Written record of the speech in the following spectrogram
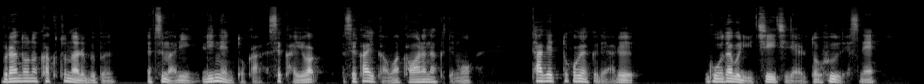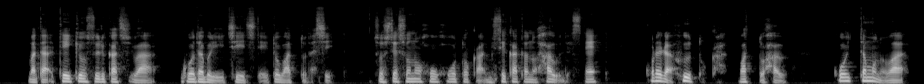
ブランドの核となる部分、つまり理念とか世界は、世界観は変わらなくても、ターゲット顧客である 5W1H であると Who ですね。また、提供する価値は 5W1H で言うと What だし、そしてその方法とか見せ方の How ですね。これら Who とか What, How、こういったものは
